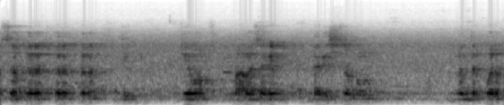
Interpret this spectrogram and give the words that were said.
असं करत करत करत जेव्हा बाबासाहेब बॅरिस्टर होऊन नंतर परत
